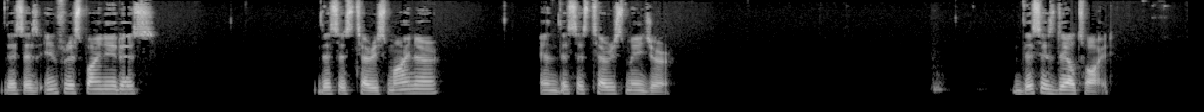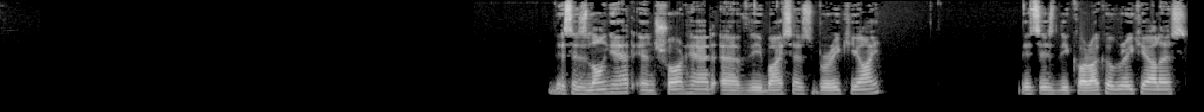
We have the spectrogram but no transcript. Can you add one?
This is infraspinatus. This is teres minor. And this is teres major. This is deltoid. This is long head and short head of the biceps brachii. This is the coracobrachialis.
